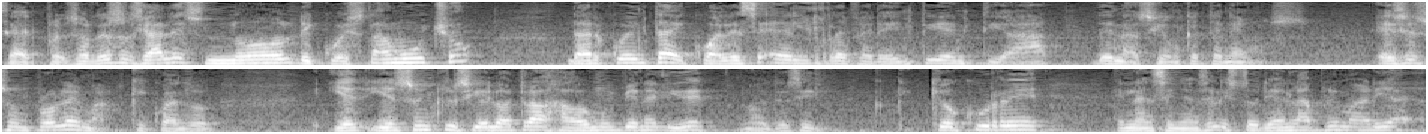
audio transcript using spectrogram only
O sea, el profesor de sociales no le cuesta mucho dar cuenta de cuál es el referente de identidad de nación que tenemos. Ese es un problema, que cuando y, eso inclusive lo ha trabajado muy bien el IDEP, ¿no? Es decir, ¿qué- ¿qué ocurre en la enseñanza de la historia en la primaria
